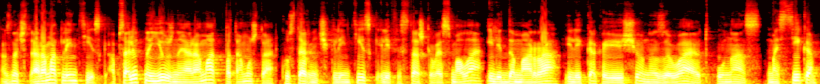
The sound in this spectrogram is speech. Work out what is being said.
Значит, аромат лентиск. Абсолютно южный аромат, потому что кустарничек лентиск или фисташковая смола, или домара, или как ее еще называют у нас, мастика.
